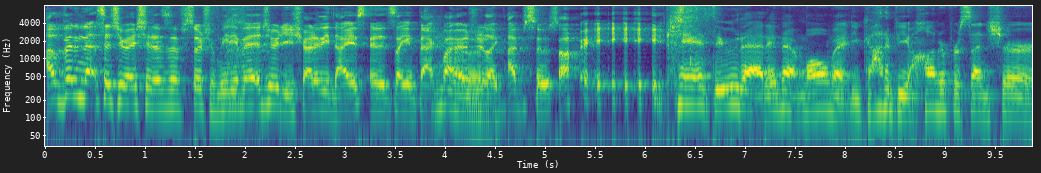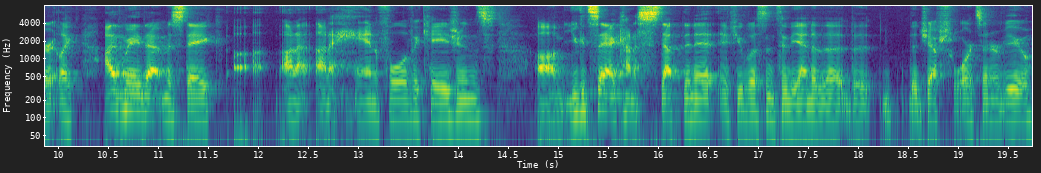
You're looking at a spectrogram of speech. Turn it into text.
I've been in that situation as a social media manager. You try to be nice, and it's like it backfires. You're like, "I'm so sorry." You can't do that in that moment. You got to be 100% sure. Like, I've made that mistake uh, on, a, on a handful of occasions. Um, you could say I kind of stepped in it if you listen to the end of the, the, the Geoff Schwartz interview.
